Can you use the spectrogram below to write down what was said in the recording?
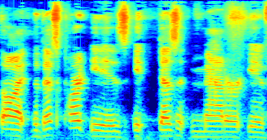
thought, the best part is it doesn't matter if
